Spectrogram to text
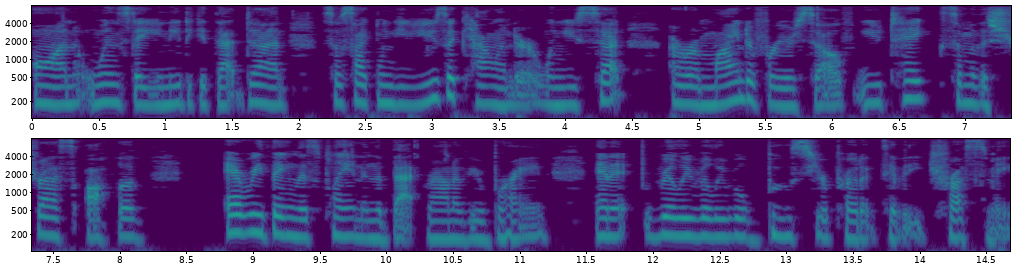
on Wednesday. You need to get that done. So it's like when you use a calendar, when you set a reminder for yourself, you take some of the stress off of everything that's playing in the background of your brain and it really really will boost your productivity trust me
